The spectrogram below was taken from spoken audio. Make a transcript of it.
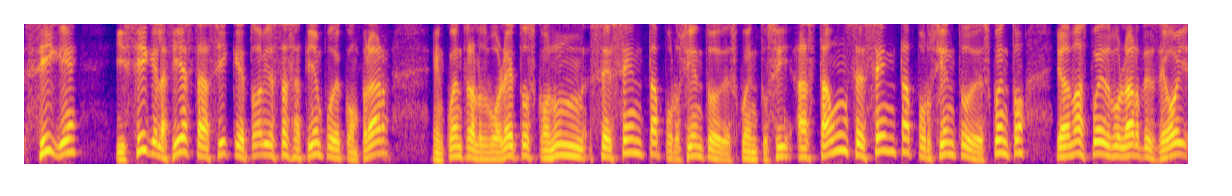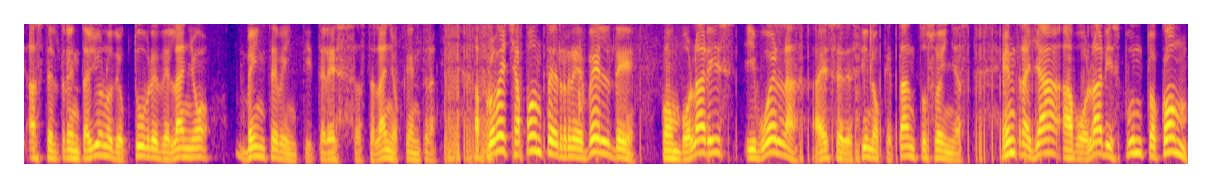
sigue y sigue la fiesta, así que todavía estás a tiempo de comprar. Encuentra los boletos con un 60% de descuento, sí, hasta un 60% de descuento y además puedes volar desde hoy hasta el 31 de octubre del año 2023, hasta el año que entra. Aprovecha, ponte rebelde con Volaris y vuela a ese destino que tanto sueñas. Entra ya a volaris.com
